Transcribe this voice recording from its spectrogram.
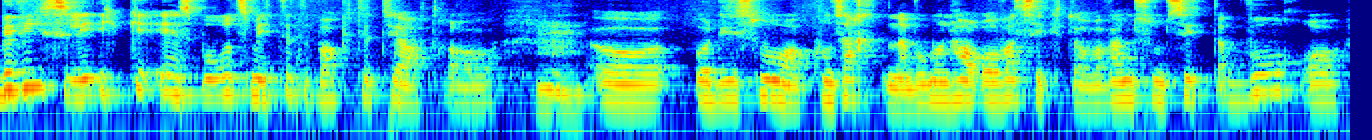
beviselig ikke er sporet smitte tilbake til teatret og, og, og de små konsertene hvor man har oversikt over hvem som sitter hvor, og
